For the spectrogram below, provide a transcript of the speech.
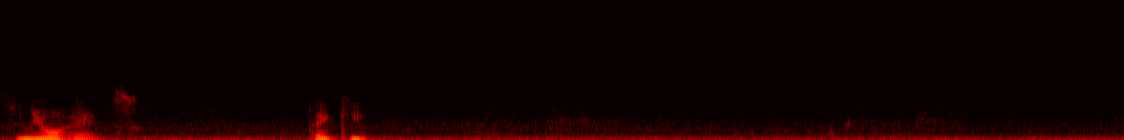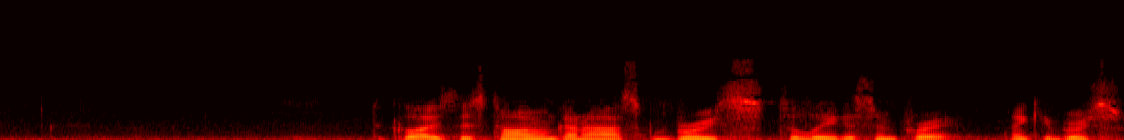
it's in your hands. Thank you. To close this time, I'm going to ask Bruce to lead us in prayer. Thank you, Bruce.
